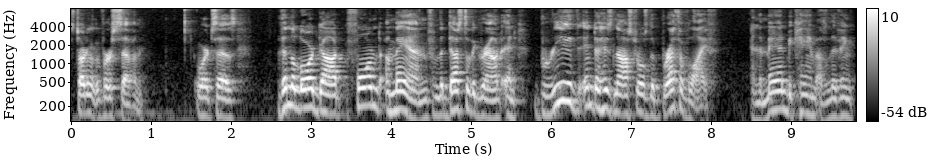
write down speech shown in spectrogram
starting with verse 7, where it says, then the Lord God formed a man from the dust of the ground and breathed into his nostrils the breath of life, and the man became a living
